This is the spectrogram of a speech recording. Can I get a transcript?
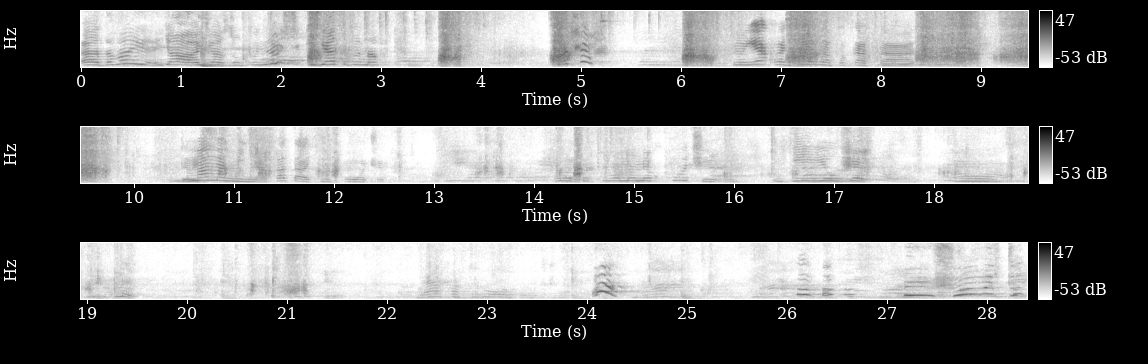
Е, давай я, я зупинюсь і я тебе навчу. Хочеш? Ну, я хотела покататься. Дивись. Мама меня катать не хочет. Ну, так вона не хоче. Її вже. м, Ну, Що ви тут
